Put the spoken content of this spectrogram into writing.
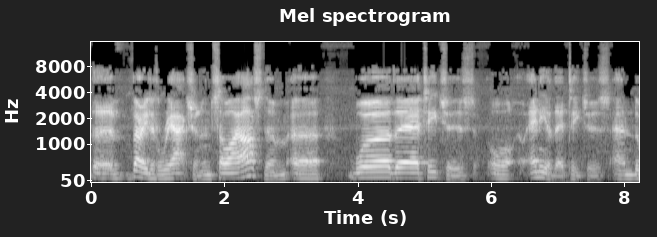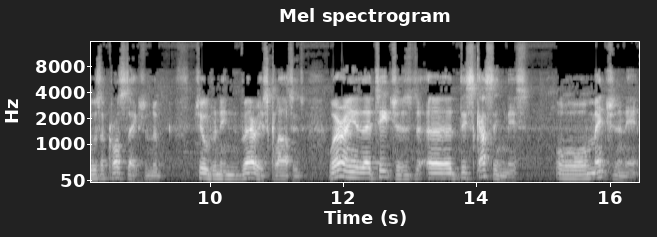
the very little reaction. And so I asked them, uh, were their teachers or any of their teachers, and there was a cross section of children in various classes, were any of their teachers uh, discussing this or mentioning it?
